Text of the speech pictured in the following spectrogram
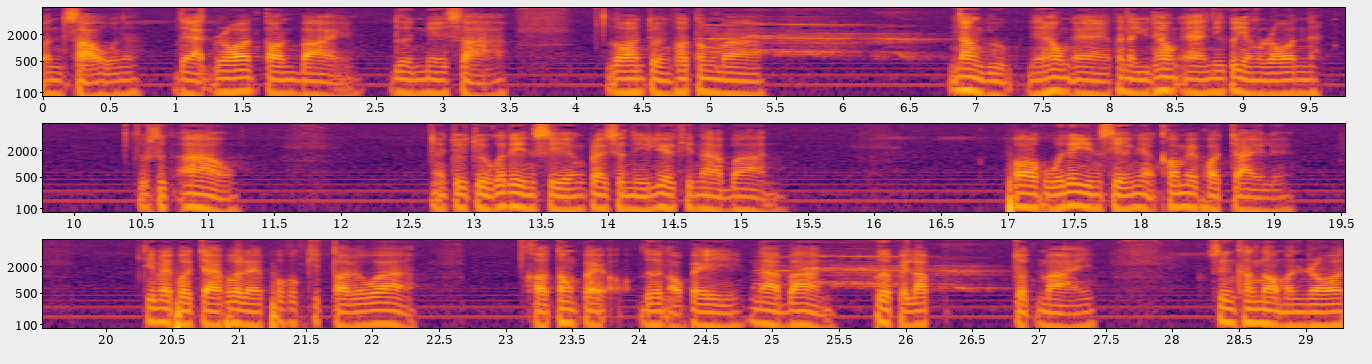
วันเสาร์นะแดดร้อนตอนบ่าย เดือนเมษา ร้อนจนเขาต้องมานั่งอยู่ในห้องแอร์ขณะอยู่ในห้องแอร์นี่ก็ยังร้อนนะ รู้สึกอ้าวจู่ๆก็ได้ยินเสียงไปรษณีย์เรียกที่หน้าบ้าน พอหูได้ยินเสียงเนี่ยเขาไม่พอใจเลย ที่ไม่พอใจเพราะอะไรเพราะเขาคิดต่อไปว่า เขาต้องไปเดินออกไปหน้าบ้าน เพื่อไปรับจดหมาย ซึ่งข้างนอกมันร้อน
